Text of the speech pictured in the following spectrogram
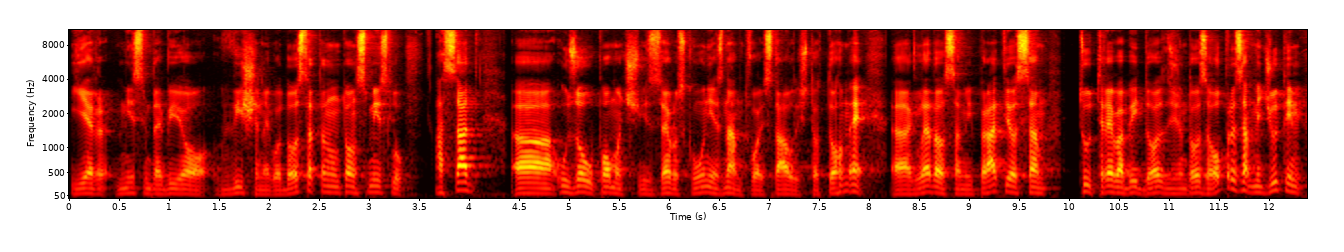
jer mislim da je bio više nego dostatan u tom smislu. A sad, uz ovu pomoć iz EU, znam tvoje stavlište o tome, gledao sam i pratio sam, tu treba biti određena doza opreza, međutim,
